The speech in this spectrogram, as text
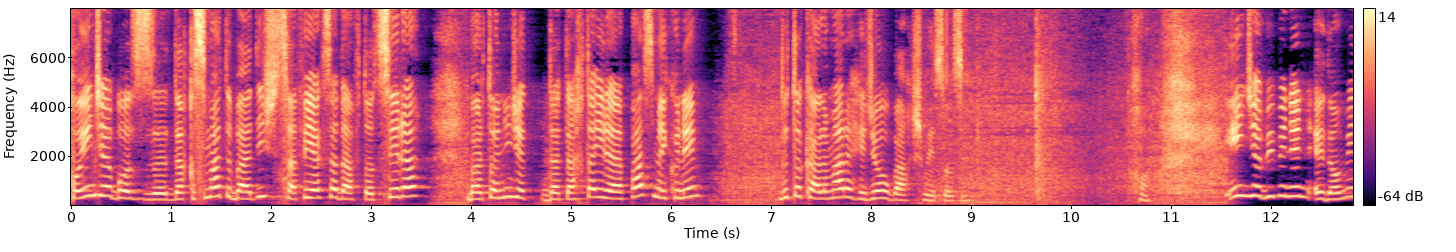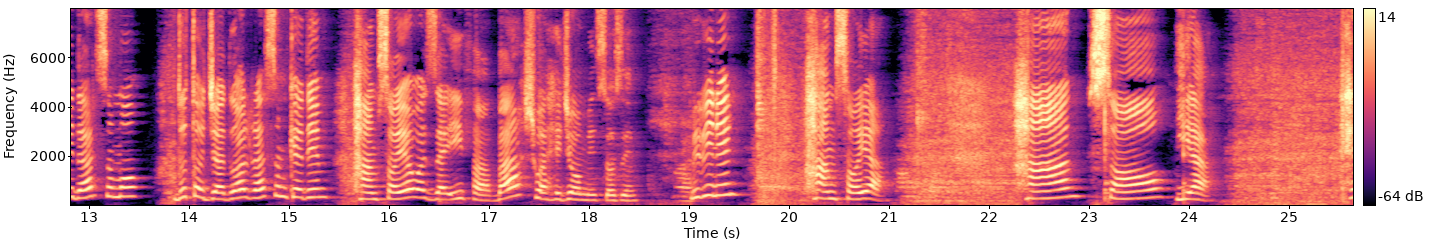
خب اینجا باز در قسمت بعدیش صفحه 173 را برتان اینجا در تخته ای را پس می‌کنیم. دو تا کلمه را هجا و بخش می‌سازیم. خب. اینجا ببینین ادامه درس ما. دو تا جدول رسم کردیم. همسایه و ضعیفه بخش و هجا می‌سازیم. ببینین. همسایه. همسایه. ه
